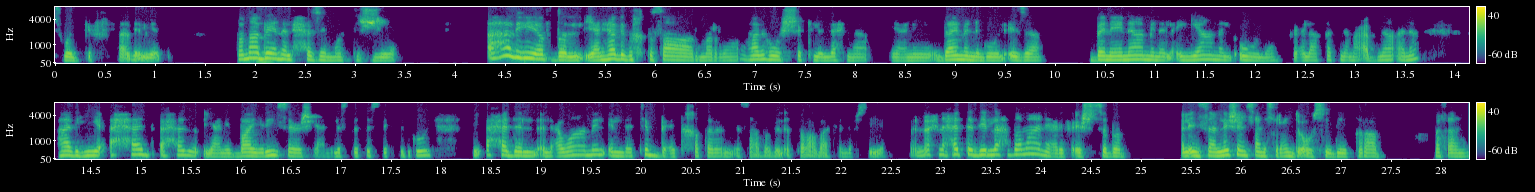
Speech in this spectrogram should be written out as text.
توقف هذه اليد. فما بين الحزم والتشجيع. آه، هذه هي أفضل يعني هذا باختصار مرة. هذا هو الشكل اللي إحنا يعني دائما نقول إذا بنيناه من الأيام الأولى في علاقتنا مع أبنائنا هذه هي أحد أحد يعني by research يعني ال statistics بتقول هي أحد العوامل اللي تبعد خطر الإصابة بالاضطرابات النفسية، لأنه إحنا حتى دي اللحظة ما نعرف إيش سبب. الإنسان ليش الإنسان يصير عنده OCD اضطراب؟ مثلا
